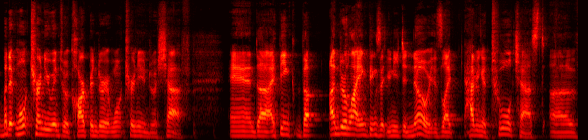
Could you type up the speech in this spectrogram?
but it won't turn you into a carpenter, it won't turn you into a chef. And uh, I think the underlying things that you need to know is like having a tool chest of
